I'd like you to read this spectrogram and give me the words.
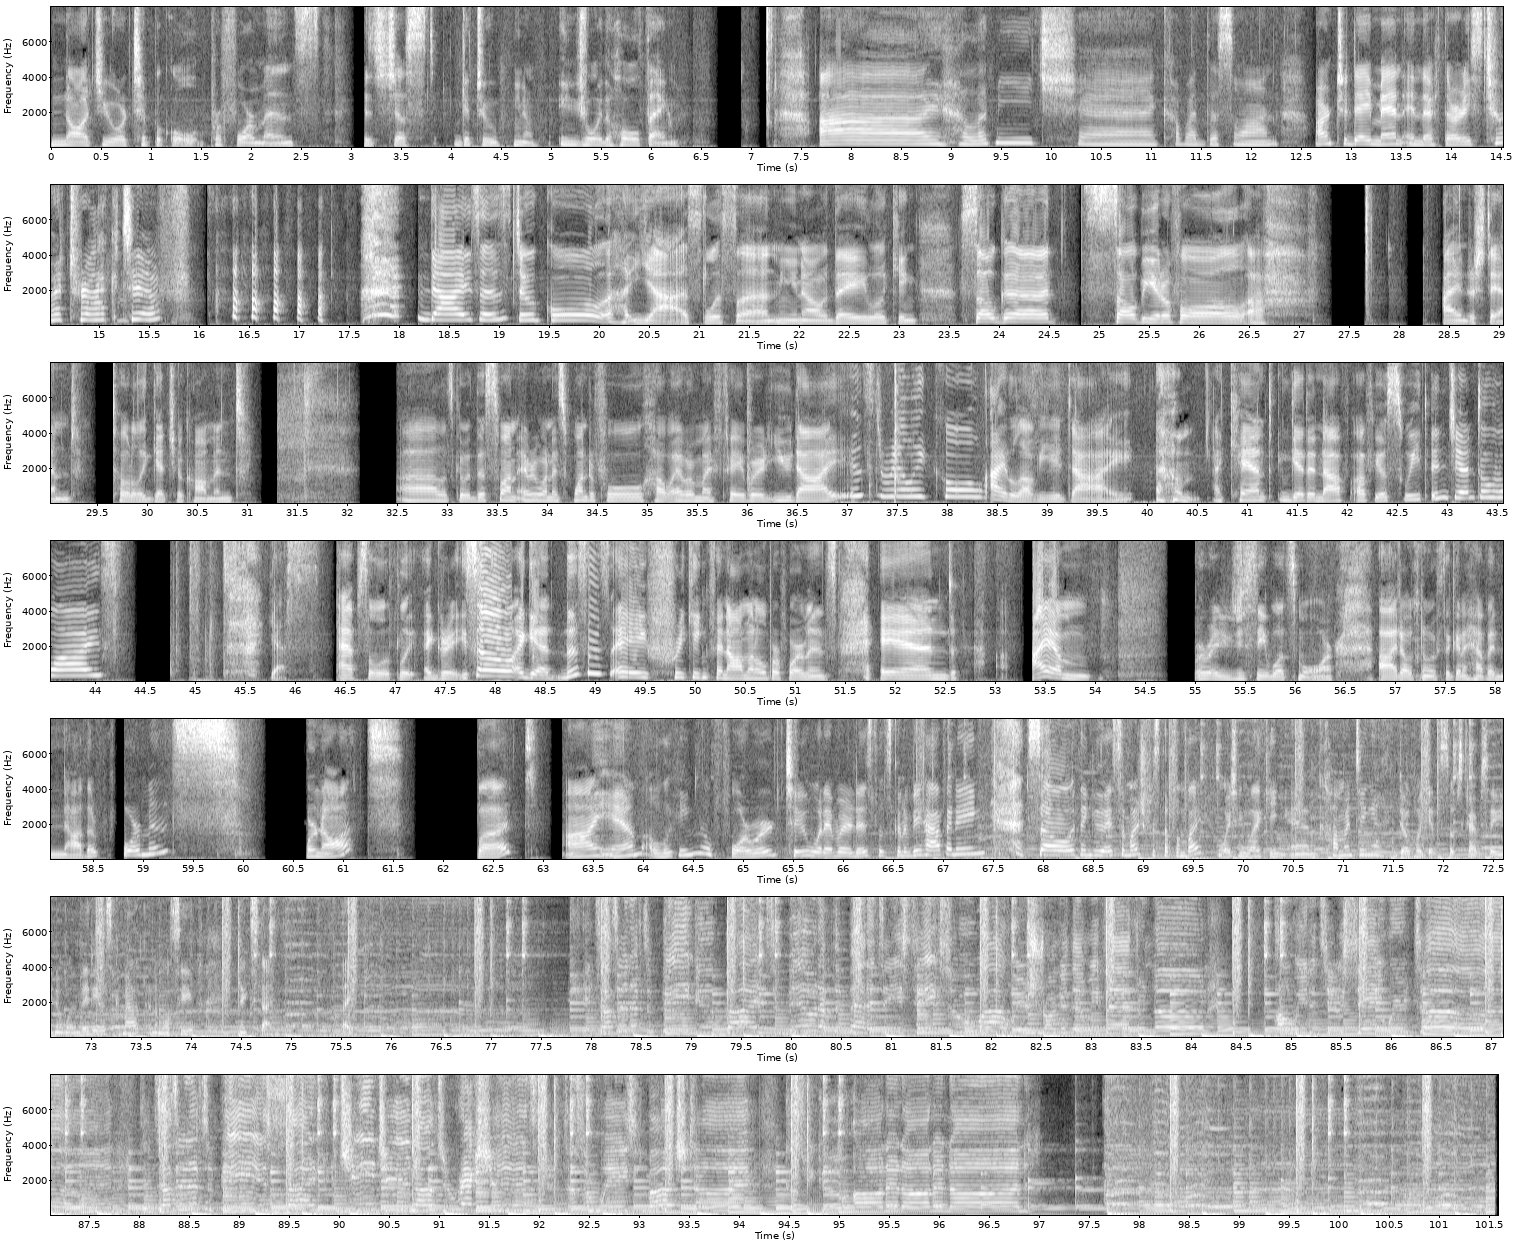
not your typical performance. It's just get to, you know, enjoy the whole thing. Uh, let me check. How about this one? Aren't today men in their 30s too attractive? Da-iCE is too cool. Yes, listen, you know, they looking so good, so beautiful. Uh, I understand. Totally get your comment. Uh, let's go with this one. Everyone is wonderful. However, my favorite Yudai is really cool. I love Yudai. Um, I can't get enough of your sweet and gentle voice. Yes, absolutely agree. So, again, this is a freaking phenomenal performance, and I am ready to see what's more. I don't know if they're going to have another performance or not but I am looking forward to whatever it is that's going to be happening. So thank you guys so much for stopping by, watching, liking, and commenting. Don't forget to subscribe so you know when videos come out, and I will see you next time. Bye.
